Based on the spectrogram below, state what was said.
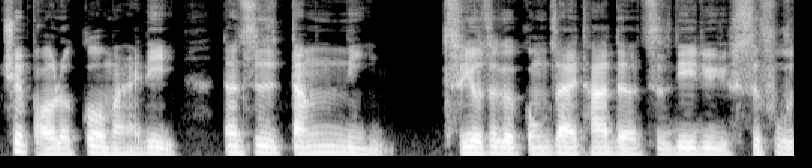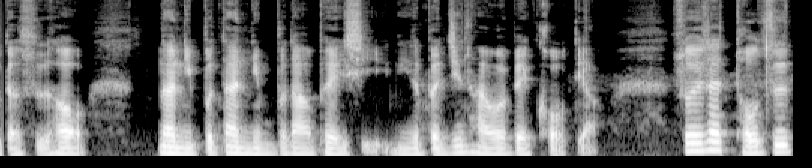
确保了购买力。但是，当你持有这个公债，它的值利率是负的时候，那你不但领不到配息，你的本金还会被扣掉。所以在投资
